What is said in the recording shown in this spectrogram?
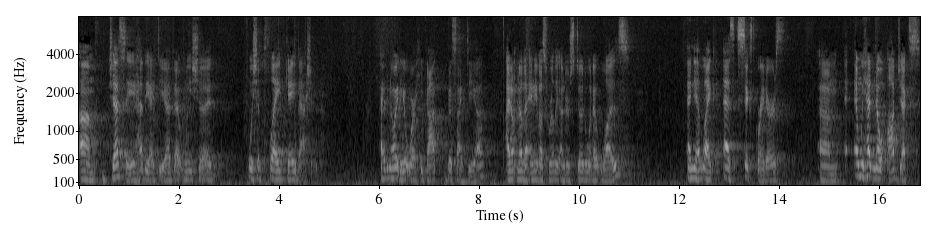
um, Jesse had the idea that we should we should play gay bashing. I have no idea where he got this idea. I don't know that any of us really understood what it was. And yet, like as sixth graders, um, and we had no objects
